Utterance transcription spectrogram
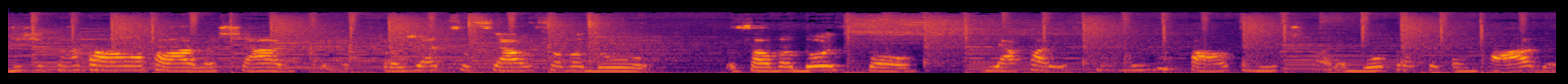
digitando lá uma palavra-chave, Projeto Social Salvador, Salvador Sport, e apareceu muita pauta, muita história boa para ser contada.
